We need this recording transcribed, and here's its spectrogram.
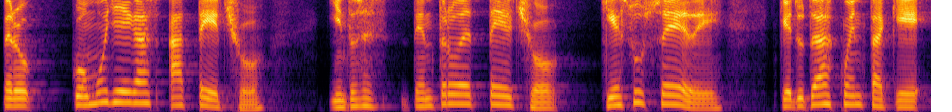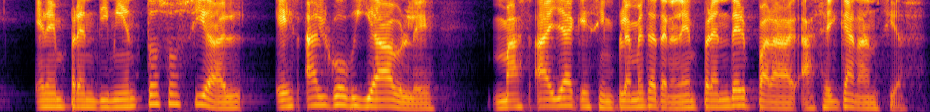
Pero, ¿cómo llegas a Techo? Y entonces, dentro de Techo, ¿qué sucede? Que tú te das cuenta que el emprendimiento social es algo viable más allá que simplemente tener que emprender para hacer ganancias?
